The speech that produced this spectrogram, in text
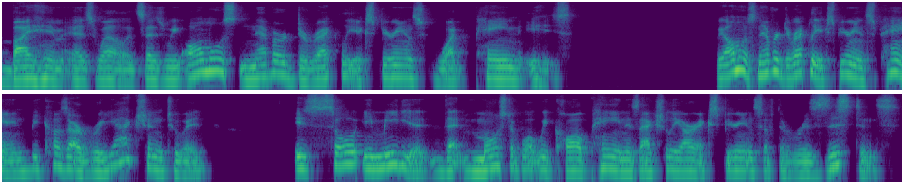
by him as well. It says, We almost never directly experience what pain is. We almost never directly experience pain because our reaction to it is so immediate that most of what we call pain is actually our experience of the resistance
